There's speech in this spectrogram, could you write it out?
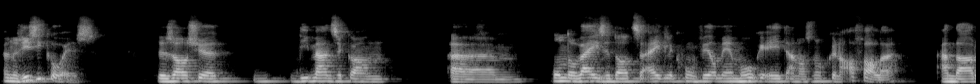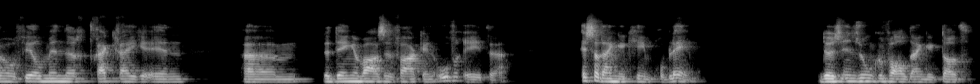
een risico is. Dus als je die mensen kan um, onderwijzen dat ze eigenlijk gewoon veel meer mogen eten en alsnog kunnen afvallen, en daardoor veel minder trek krijgen in Ehm, de dingen waar ze vaak in overeten, is dat denk ik geen probleem. Dus in zo'n geval denk ik dat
